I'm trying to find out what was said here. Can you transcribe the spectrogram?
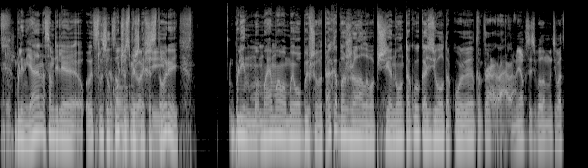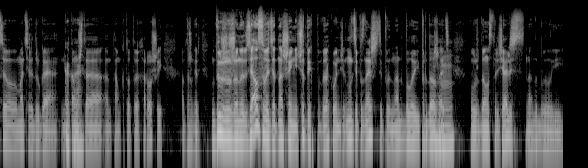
тоже. Блин, я на самом деле э, слышал Сказал, кучу ну смешных вообще- историй. Блин, моя мама моего бывшего так обожала вообще, ну он такой козел, такой этот. У меня, кстати, была мотивация у матери другая. Какая? потому что э, там кто-то хороший, а потому что говорит, ну ты же уже взялся в эти отношения, что ты их закончил? Ну, типа, знаешь, типа, надо было и продолжать. Мгм. Уже давно встречались, надо было и...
